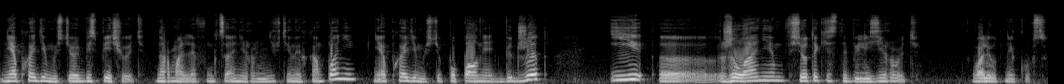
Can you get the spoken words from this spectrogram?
необходимостью обеспечивать нормальное функционирование нефтяных компаний, необходимостью пополнять бюджет и э, желанием все-таки стабилизировать валютный курс.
